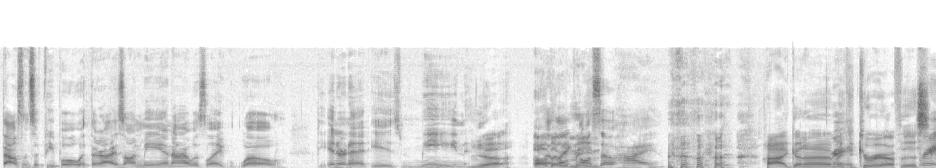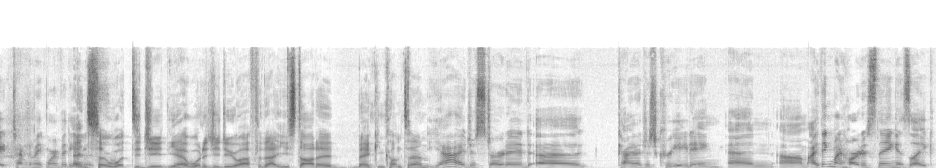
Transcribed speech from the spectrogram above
thousands of people with their eyes on me and I was like, whoa, the internet is mean. Yeah. Oh, But they like were mean. also hi. Hi, gonna make a Right. career off this. Great, time to make more videos. And so, what did you? Yeah, what did you do after that? You started making content. yeah, I just started uh, kind of just creating, and um, I think my hardest thing is like.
